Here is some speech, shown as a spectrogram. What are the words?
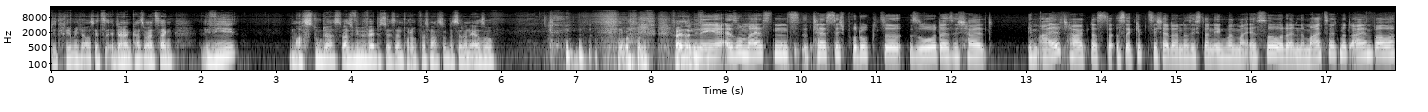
Die cremig aus. Jetzt äh, dann kannst du mir zeigen, wie machst du das? Also wie bewertest du jetzt ein Produkt? Was machst du? Bist du dann eher so. Ich weiß ja nicht. Nee, also meistens teste ich Produkte so, dass ich halt im Alltag, das, es ergibt sich ja dann, dass ich es dann irgendwann mal esse oder in eine Mahlzeit mit einbaue.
